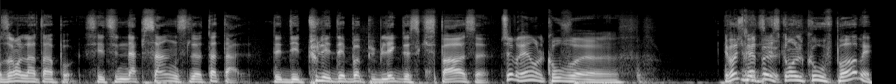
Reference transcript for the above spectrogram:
dirait l'entend pas. C'est une absence totale de, de tous les débats publics de ce qui se passe. C'est vrai, on le couvre. euh, Et moi, je me dis, est-ce qu'on le couvre pas? Mais,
